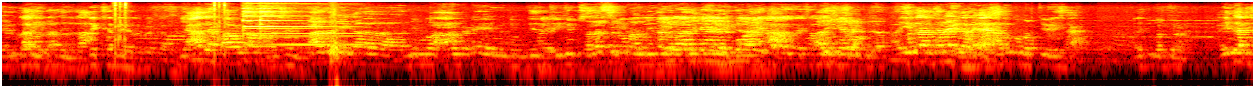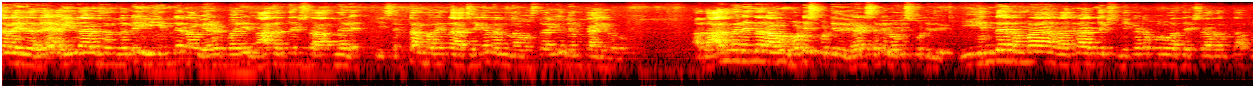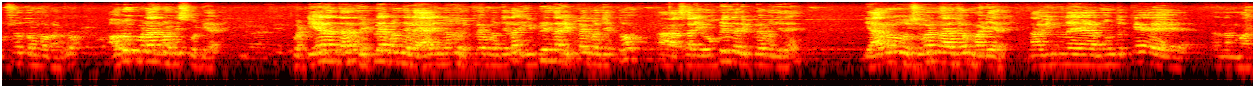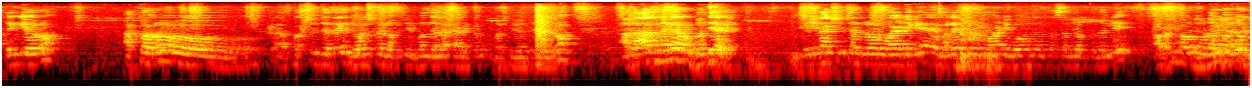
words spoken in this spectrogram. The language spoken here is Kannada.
ಬೆಂಬಲ ಇರೋದಿಲ್ಲ. ಯಾವ್ದೇ ಈಗ ನಿಮ್ಮ ಆಲ್ರೆಡಿ ನಿಮ್ದು ಸದಸ್ಯರು ಅಲ್ಲಿ ಇದ್ದಾರೆ, ಅದಕ್ಕೆ ಹೇಳ್ತೀರಾ? ಐದಾರು ಜನ ಇದ್ದಾರೆ. ಅದಕ್ಕೂ ಬರ್ತೀವಿ ಸರ್ ಅದಕ್ಕೂ ಬರ್ತೀವಿ ಐದಾರು ಜನ ಇದ್ದಾರೆ. ಐದಾರು ಜನದಲ್ಲಿ ಈ ಹಿಂದೆ ನಾವು ಎರಡು ಬಾರಿ ನಾನು ಅಧ್ಯಕ್ಷ ಆದ್ಮೇಲೆ ಈ ಸೆಪ್ಟೆಂಬರ್ ಇಂದ ಆಚೆಗೆ ನನ್ನ ಹೊಸದಾಗಿ ನೇಮಕ ಆಗಿರೋದು ಅದಾದ್ಮೇಲಿಂದ ನಾವು ನೋಟಿಸ್ ಕೊಟ್ಟಿದ್ವಿ ಎರಡ್ ಸರಿ ನೋಟಿಸ್ ಕೊಟ್ಟಿದ್ವಿ ಈ ಹಿಂದೆ ನಮ್ಮ ನಗರಾಧ್ಯಕ್ಷ ನಿಕಟಪೂರ್ವ ಅಧ್ಯಕ್ಷರಾದಂತಹ ಪುರುಷೋತ್ತಮ ಅವರು ಅವರು ಕೂಡ ನೋಟಿಸ್ ಕೊಟ್ಟಿದ್ದಾರೆ. ಬಟ್ ಏನಂತ ರಿಪ್ಲೈ ಬಂದಿಲ್ಲ. ಯಾರಿಂದ ರಿಪ್ಲೈ ಬಂದಿಲ್ಲ. ಇಬ್ಬರಿಂದ ರಿಪ್ಲೈ ಬಂದಿತ್ತು. ಸಾರಿ ಒಬ್ಬರಿಂದ ರಿಪ್ಲೈ ಬಂದಿದೆ. ಯಾರು ಶಿವನ್ ರಾಜ್ ಅವ್ರು ಮಾಡ್ಯಾರೆ. ನಾವು ಇನ್ನು ಮುಂದಕ್ಕೆ ನಮ್ಮ ತಂಗಿಯವರು, ಅಕ್ಕವರು ಪಕ್ಷದ ಜೊತೆಗೆ ಜೋಡಿಸ್ಕೊಂಡು ಹೋಗ್ತೀವಿ, ಬಂದೆಲ್ಲ ಕಾರ್ಯಕ್ರಮಕ್ಕೆ ಬರ್ತೀವಿ ಅಂತ ಹೇಳಿದ್ರು. ಅದಾದ್ಮೇಲೆ ಅವ್ರು ಬಂದಿದ್ದಾರೆ ಮೀನಾಕ್ಷಿ ಚಂದ್ರ ಅವ್ರ ವಾರ್ಡಿಗೆ ಮಲೇಶ್ವರ ಮಾಡಿ ಹೋದಂತ ಸಂದರ್ಭದಲ್ಲಿ ಅವರು ಕೂಡ ಬಂದು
